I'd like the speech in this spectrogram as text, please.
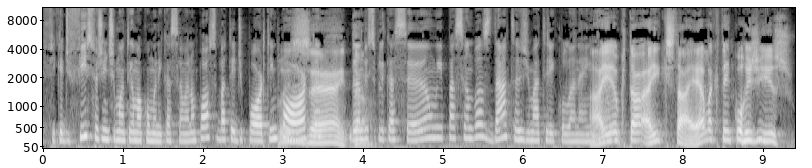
fica difícil a gente manter uma comunicação. Eu não posso bater de porta em pois porta, é, então. dando explicação e passando as datas de matrícula, né? Então... Aí, é o que tá, aí que está, ela que tem que corrigir isso.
